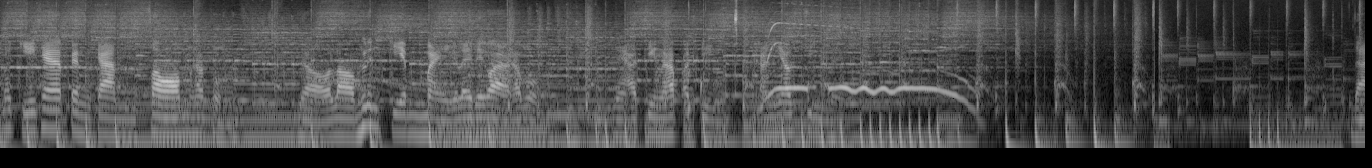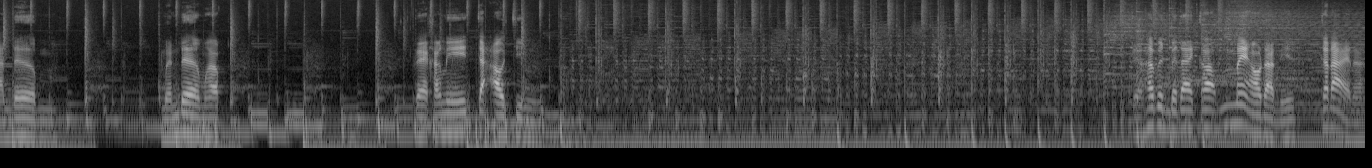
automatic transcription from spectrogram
เมื่อกี้แค่เป็นการซ้อมครับผม เดี๋ยวเรามาเล่นเกมใหม่กันเลยดีกว่าครับผม เนี่ยเอาจริงนะครับเอาจริงครั้งนี้เอาจริงเลยด่านเดิม เหมือนเดิมครับ แต่ครั้งนี้จะเอาจริงแต่ถ้าเป็นไปได้ก็ไม่เอาด่านนี้ก็ได้นะ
